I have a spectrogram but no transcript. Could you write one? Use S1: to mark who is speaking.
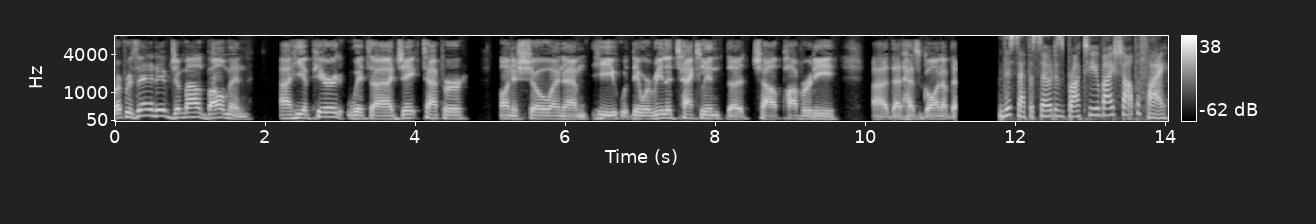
S1: Representative Jamaal Bowman, uh, he appeared with uh, Jake Tapper on a show, and um, he they were really tackling the child poverty uh, that has gone up.
S2: This episode is brought to you by Shopify.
